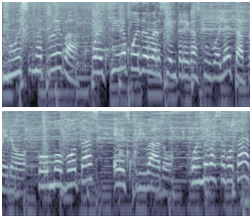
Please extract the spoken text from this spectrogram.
No es una prueba. Cualquiera puede ver si entregas tu boleta, pero cómo votas es privado. ¿Cuándo vas a votar?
